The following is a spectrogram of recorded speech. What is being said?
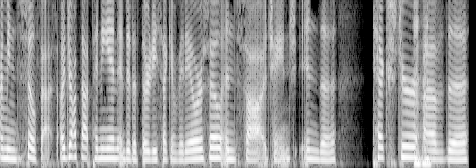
I mean, so fast. I dropped that penny in and did a 30 second video or so and saw a change in the texture Mhm. of the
